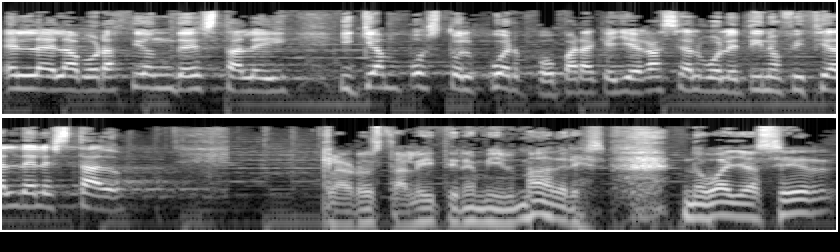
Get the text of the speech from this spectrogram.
en la elaboración de esta ley y que han puesto el cuerpo para que llegase al boletín oficial del Estado. Claro, esta ley tiene mil madres. No vaya a ser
